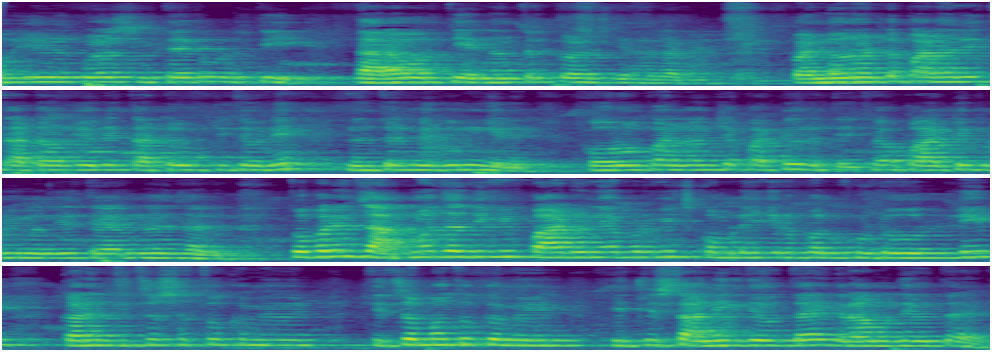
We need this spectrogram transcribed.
ओरिजिनल कळस इथे वरती. दारावरती आहे. नंतर कळस घ्यायला लागला. पांडवांना वाटलं पाडाली ताटावर जेवले ताटं उलटी ठेवले नंतर निघून गेले. कौरव पांडवांच्या पाठीवर होते तेव्हा पहाटेपूर्वी मंदिर तयार नाही झालं. तोपर्यंत जाकमाता देवी पाठ होण्यापूर्वीच कोंबड्याची पण खोटं उरली कारण तिचं सत्व कमी होईल तिचं महत्त्व कमी होईल. इथली स्थानिक देवता आहे ग्रामदेवता आहे.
